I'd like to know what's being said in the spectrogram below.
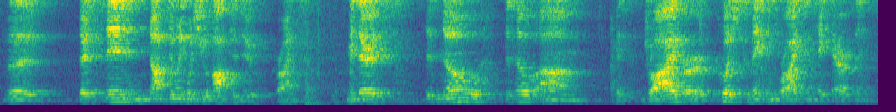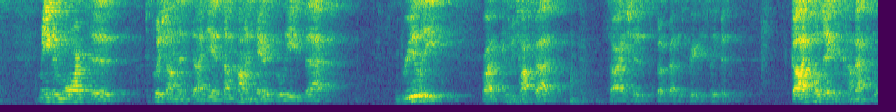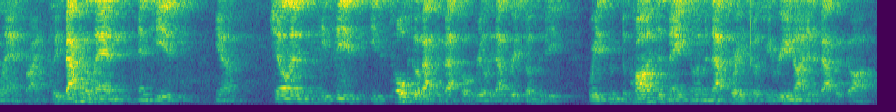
the there's sin in not doing what you ought to do, right? I mean, there's, there's no there's no, um, I guess, drive or push to make things right and take care of things. I mean, even more to, to push on this idea, some commentators believe that really, right, because we talked about, sorry, I should have spoke about this previously, but God told Jacob to come back to the land, right? So he's back in the land and he's, you know, chilling. He sees, he's told to go back to Bethel, really. That's where he's supposed to be. Where he's, the promise is made to him, and that's where he's supposed to be reunited and back with God.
